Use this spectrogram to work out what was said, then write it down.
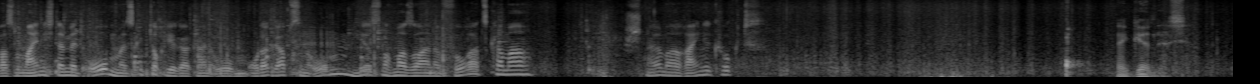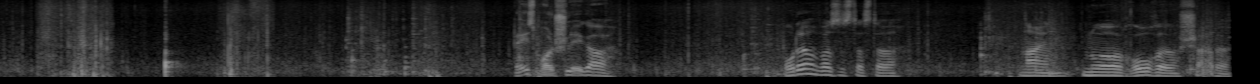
Was meine ich denn mit oben? Es gibt doch hier gar kein oben. Oder gab es einen oben? Hier ist noch mal so eine Vorratskammer. Schnell mal reingeguckt. Thank goodness. Baseballschläger. Oder? Was ist das da? Nein, nur Rohre. Schade.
